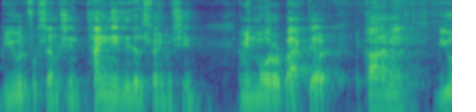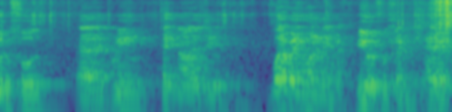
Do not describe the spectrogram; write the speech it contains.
beautiful sewing machine, tiny little sewing machine. I mean motor back there. Economy, beautiful, uh, green technology, whatever you want to name it. Beautiful machine. Anyway,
